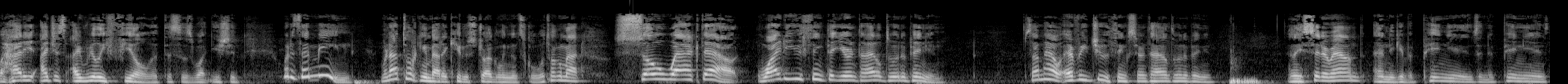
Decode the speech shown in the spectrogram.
how do you, I just, I really feel that this is what you should, what does that mean? We're not talking about a kid who's struggling in school. We're talking about so whacked out. Why do you think that you're entitled to an opinion? Somehow every Jew thinks they're entitled to an opinion. And they sit around and they give opinions and opinions.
